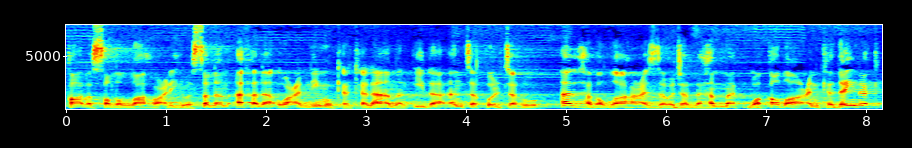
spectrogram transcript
قال صلى الله عليه وسلم أفلا أعلمك كلاما إذا أنت قلته أذهب الله عز وجل همك وقضى عنك دينك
